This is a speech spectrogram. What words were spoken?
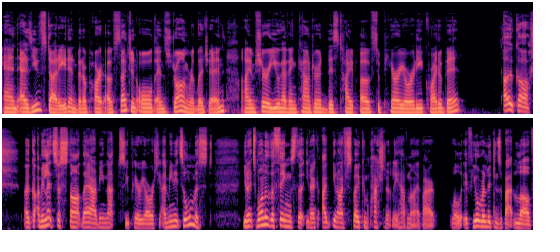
And as you've studied and been a part of such an old and strong religion, I'm sure you have encountered this type of superiority quite a bit. Oh gosh. Oh, I mean, let's just start there. I mean, that superiority. I mean, it's almost, you know, it's one of the things that you know. I, you know, I've spoken passionately, haven't I, about well, if your religion's about love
